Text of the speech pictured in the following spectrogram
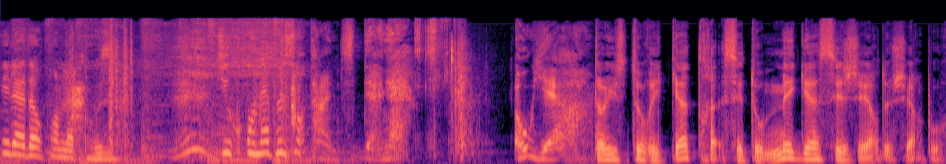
Il adore prendre la pause. Duke, on a besoin. Attends une petite dernière. Oh yeah! Toy Story 4, c'est au méga CGR de Cherbourg.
